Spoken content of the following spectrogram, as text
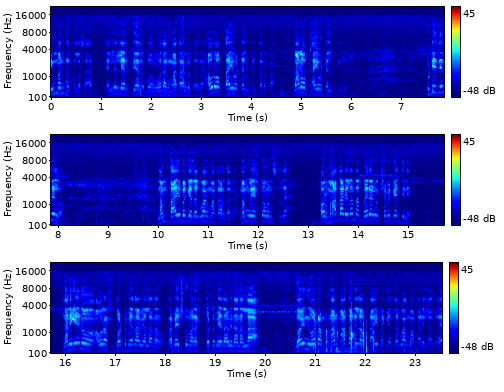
ನಿಮ್ಮನ್ನ ಇರ್ತಲ್ಲ ಸರ್. ಎಲ್ಲೆಲ್ಲಿ ಯಾರು ಹೋದಾಗ ಮಾತಾಡ್ಬೇಕಾದ್ರೆ ಅವರು ಒಬ್ಬ ತಾಯಿ ಹೋಟೆಲ್ ಹುಟ್ಟಿರ್ತಾರಪ್ಪ. ನಾನು ಒಬ್ಬ ತಾಯಿ ಹೋಟೆಲ್ ಹುಟ್ಟಿದ್ದೆ ಹುಟ್ಟಿದ್ದೀನಿಲ್ವ? ನಮ್ಮ ತಾಯಿ ಬಗ್ಗೆ ಲಘುವಾಗಿ ಮಾತಾಡಿದಾಗ ನಮ್ಗೆ ಎಷ್ಟು ನೋವು ಅನಿಸ್ತದೆ. ಅವ್ರು ಮಾತಾಡಿಲ್ಲ ನಾನು ಬಹಿರಂಗ ಕ್ಷಮೆ ಕೇಳ್ತೀನಿ. ನನಗೇನು ಅವರಷ್ಟು ದೊಡ್ಡ ಮೇಧಾವಿ ಅಲ್ಲ ನಾನು. ರಮೇಶ್ ಕುಮಾರ್ ಅಷ್ಟು ದೊಡ್ಡ ಮೇಧಾವಿ ನಾನಲ್ಲ. ಗೋವಿಂದ ಗೌಡ, ನಾನು ಮಾತಾಡಿಲ್ಲ, ಅವ್ರ ತಾಯಿ ಬಗ್ಗೆ ಲಘುವಾಗಿ ಮಾತಾಡಿಲ್ಲ ಅಂದರೆ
